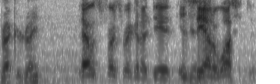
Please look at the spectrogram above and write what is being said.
record, right? That was the first record I did in yeah. Seattle, Washington,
